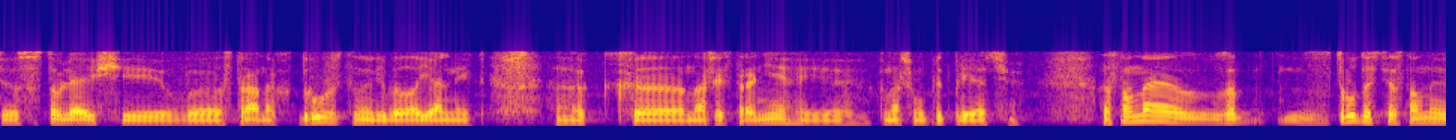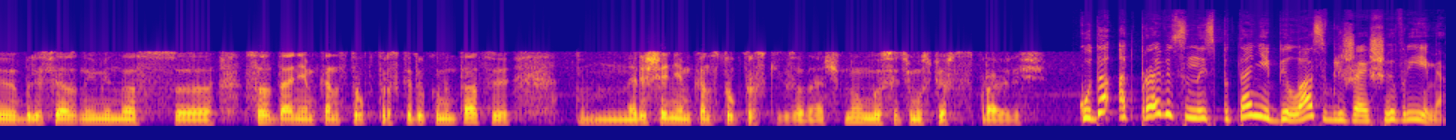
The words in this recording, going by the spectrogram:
составляющие в странах дружественные либо лояльные к нашей стране и к нашему предприятию. Основная трудности основные были связаны именно с э, созданием конструкторской документации, решением конструкторских задач. Но мы с этим успешно справились. Куда отправиться на испытание БелАЗ в ближайшее время?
